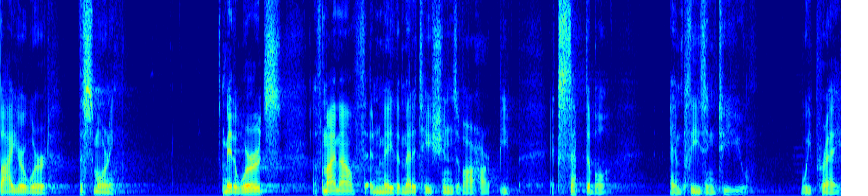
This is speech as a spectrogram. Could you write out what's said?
by your word this morning. May the words of my mouth and may the meditations of our heart be acceptable and pleasing to you. We pray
